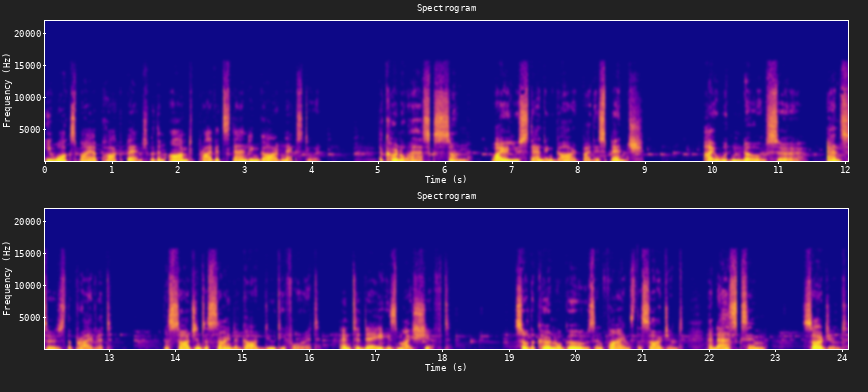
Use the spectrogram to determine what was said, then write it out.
he walks by a park bench with an armed private standing guard next to it. The colonel asks, son, why are you standing guard by this bench? I wouldn't know, sir, answers the private. The sergeant assigned a guard duty for it, and today is my shift. So the colonel goes and finds the sergeant and asks him, Sergeant,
